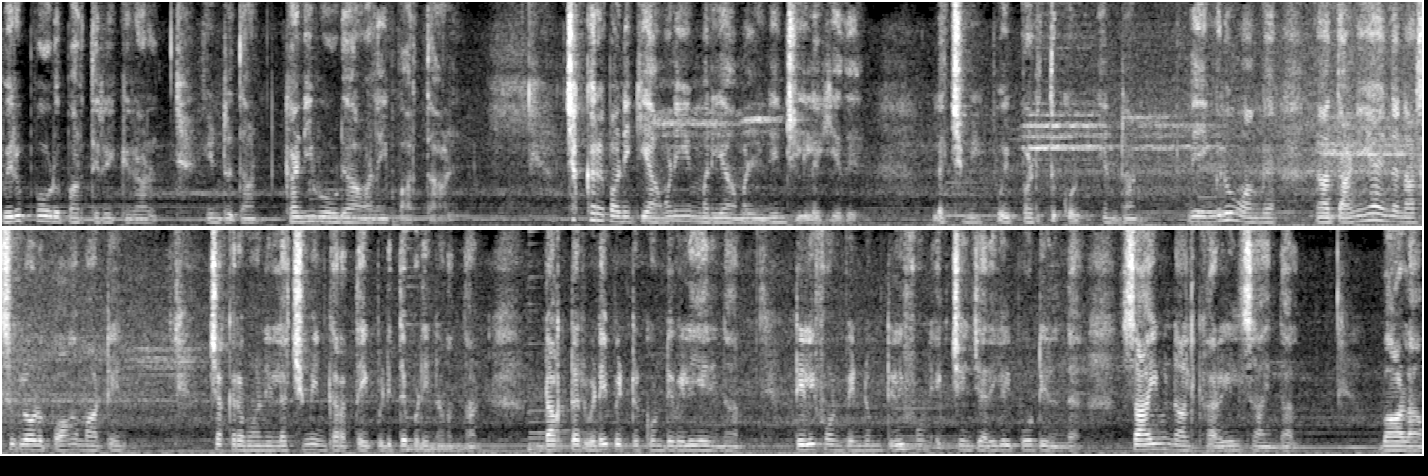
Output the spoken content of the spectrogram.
வெறுப்போடு பார்த்திருக்கிறாள் என்று தான் கனிவோடு அவனை பார்த்தாள். சக்கரபாணிக்கு அவனையும் அறியாமல் நெஞ்சு இலகியது. லட்சுமி போய் படுத்துக்கொள் என்றான். நீங்களும் வாங்க. நான் தனியாக இந்த நர்ஸுகளோடு போக மாட்டேன். சக்கரவாணி லட்சுமியின் கரத்தை பிடித்தபடி நடந்தான். டாக்டர் விடை பெற்று கொண்டு வெளியேறினார். டெலிஃபோன் பெண்ணும் டெலிஃபோன் எக்ஸ்சேஞ்ச் அருகில் போட்டிருந்த சாய்வு நாள் கரையில் சாய்ந்தாள். பாலா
